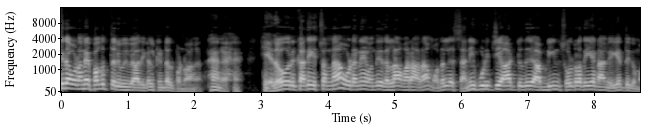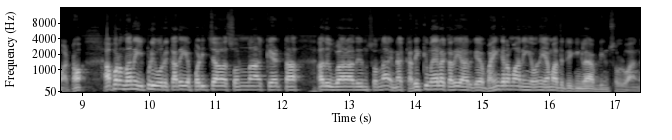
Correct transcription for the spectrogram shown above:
இதை உடனே பகுத்தறிவு வியாதிகள் கிண்டல் பண்ணுவாங்க. ஏங்க ஏதோ ஒரு கதையை சொன்னால் உடனே வந்து இதெல்லாம் வராதான் முதல்ல சனி பிடிச்சி ஆட்டுது அப்படின்னு சொல்கிறதையே நாங்கள் ஏற்றுக்க மாட்டோம். அப்புறம் தானே இப்படி ஒரு கதையை படித்தா சொன்னால் கேட்டால் அது வராதுன்னு சொன்னால் என்ன கதைக்கு மேலே கதையாக இருக்கு? பயங்கரமாக நீங்கள் வந்து ஏமாத்திட்டு இருக்கீங்களா அப்படின்னு சொல்லுவாங்க.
